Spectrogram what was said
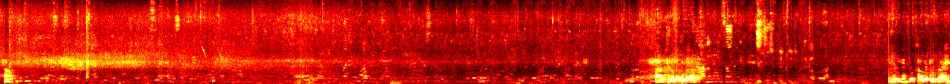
हा. हा चला पुढं. या स्वागत होत आहे.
